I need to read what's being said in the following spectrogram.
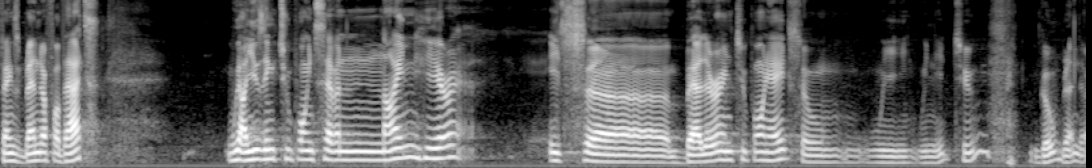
thanks Blender for that. We are using 2.79 here. It's uh, better in 2.8, so we, we need to go Blender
